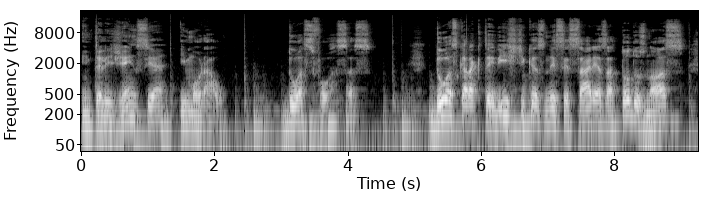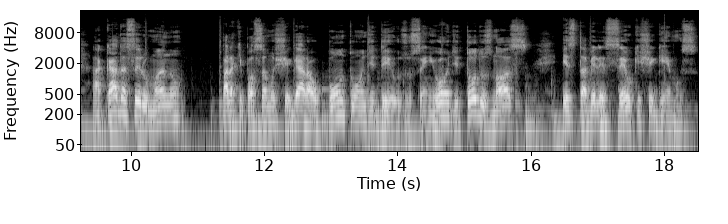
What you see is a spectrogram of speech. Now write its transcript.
Inteligência e moral. Duas forças. Duas características necessárias a todos nós, a cada ser humano, para que possamos chegar ao ponto onde Deus, o Senhor de todos nós, estabeleceu que cheguemos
